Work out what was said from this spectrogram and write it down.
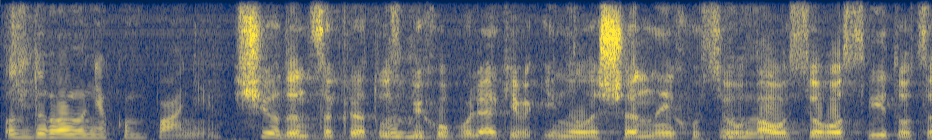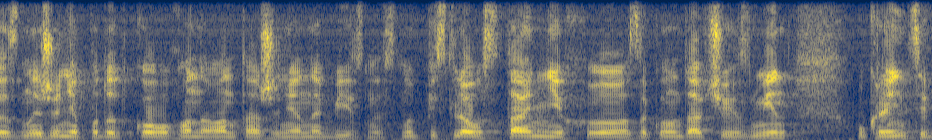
Оздоровлення компанії. Ще один секрет успіху поляків, і не лише них, усього, Мгм. а усього світу, це зниження податкового навантаження на бізнес. Ну після останніх е, законодавчих змін українці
